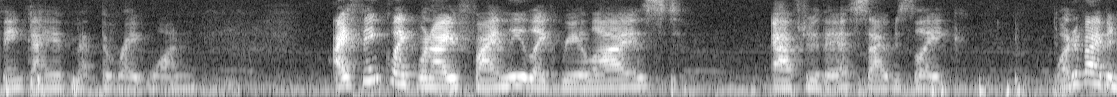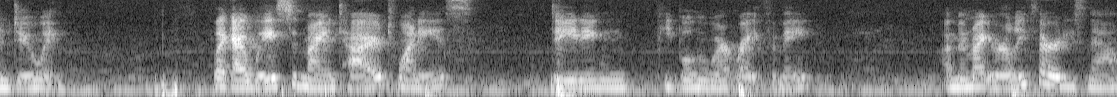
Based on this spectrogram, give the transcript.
think I have met the right one. I think like when I finally like realized after this, I was like, what have I been doing? Like I wasted my entire 20s dating people who weren't right for me. I'm in my early 30s now.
